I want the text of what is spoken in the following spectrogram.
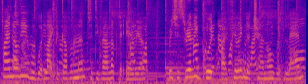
Finally, we would like the government to develop the area, which is really good by filling the channel with land,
